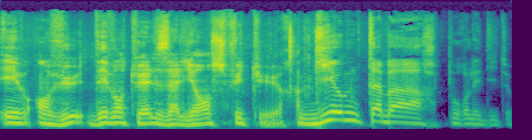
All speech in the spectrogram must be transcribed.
et en vue d'éventuelles alliances futures. Guillaume Tabar pour l'édito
